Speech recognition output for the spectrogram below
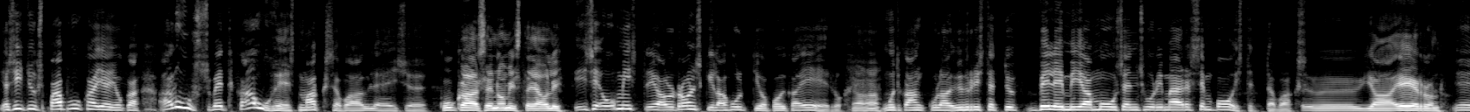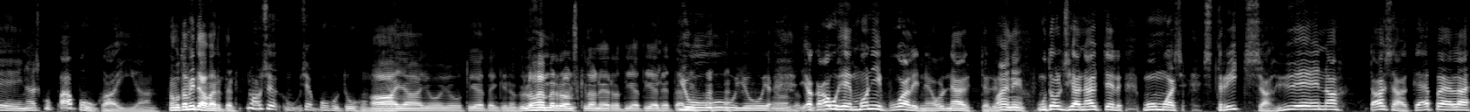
Ja sitten yksi papukaija, joka alus vet kauheasti maksavaa yleisöä. Kuka sen omistaja oli? Se omistaja oli Ronskila hulttiopoika Eero, mutta Kankkula yhdistetty filmi ja muu sensuurimäärä sen poistettavaksi. Öö, ja Eeron. Ei näis kuin papukaijan. No mutta mitä varten? No se, se puhuu tuhumia. Aa, jaa, juu, juu, tietenkin. No kyllähän me Ronskilan Eero tie- tiedetään. Juu, juu. Ja, totta ja kauhean monipuolinen oli näyttely. Vai niin? Mutta oli siellä näyttely muun muassa Stritsa Hyena, Tasa Käpälä,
